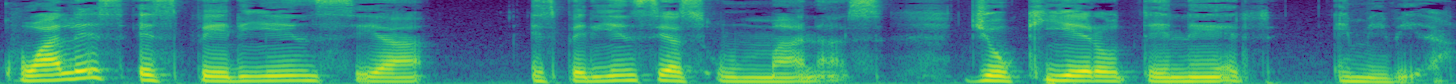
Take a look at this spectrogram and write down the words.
¿cuáles experiencia, experiencias humanas yo quiero tener en mi vida?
